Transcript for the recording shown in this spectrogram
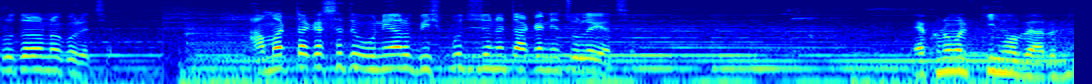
প্রতারণা করেছে। আমার টাকার সাথে উনি আরও বিশ পঁচিশ জনের টাকা নিয়ে চলে গেছে। এখন আমার কি হবে আরোহী?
